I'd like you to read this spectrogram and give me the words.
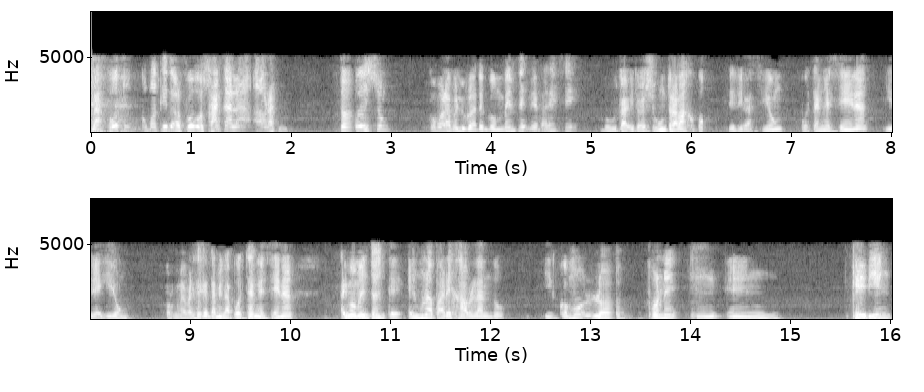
la foto, ¿cómo ha quedado el fuego? Sácala, ahora. Todo eso, cómo la película te convence, me parece brutal. Y todo eso es un trabajo de dirección, puesta en escena y de guion. Porque me parece que también la puesta en escena, hay momentos en que es una pareja hablando y cómo lo pone en, en qué bien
